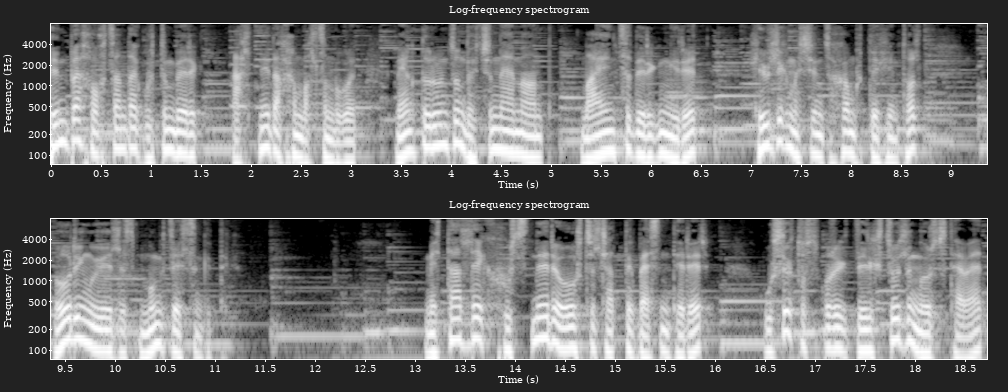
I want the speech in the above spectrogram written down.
Тэнд байх хугацаанд Гүтенберг алтны дархан болсон бөгөөд 1448 онд Майнцад иргэн ирээд хэвлэх машин зохион бүтээхийн тулд өөрийн үеэлээс мөнгө зээлсэн гэдэг. Металлыг хүснээр өөрчилж чаддаг байсан тэрээр үсэг тусбарыг зэрэгцүүлэн өрж тавиад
